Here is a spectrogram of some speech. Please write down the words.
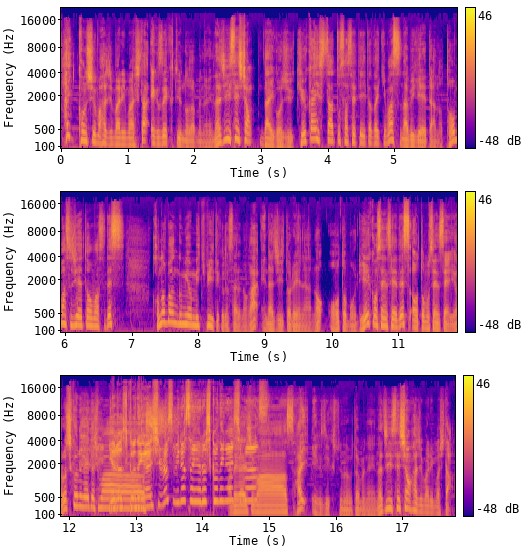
はい、今週も始まりました。エグゼクティブのためのエナジーセッション第59回スタートさせていただきます。ナビゲーターのトーマス J. トーマスです。この番組を導いてくださるのがエナジートレーナーの大友理恵子先生です。大友先生、よろしくお願いいたします。よろしくお願いします。皆さんよろしくお願いします。お願いします。はい、エグゼクティブのためのエナジーセッション始まりました。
